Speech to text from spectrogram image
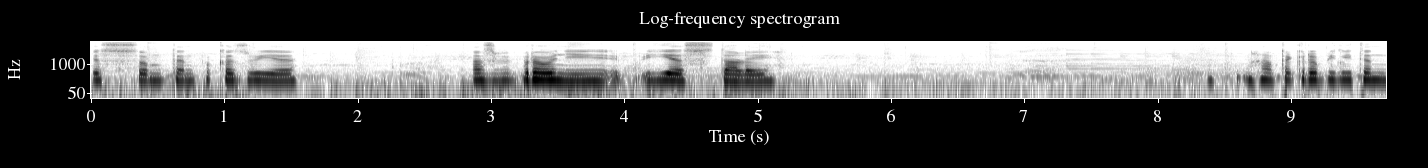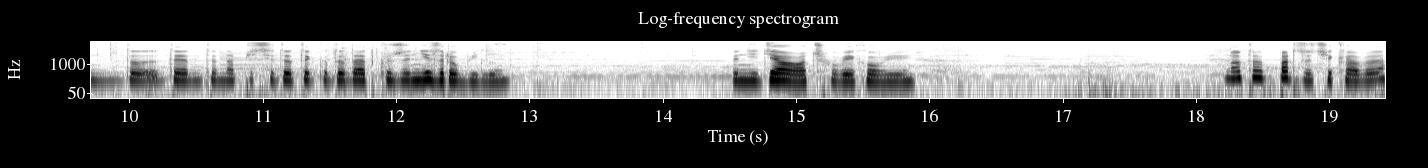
jest są, ten pokazuje nazwy broni jest dalej. Aha, tak robili ten, do, ten, te napisy do tego dodatku, że nie zrobili. To nie działa człowiekowi. No to bardzo ciekawe.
